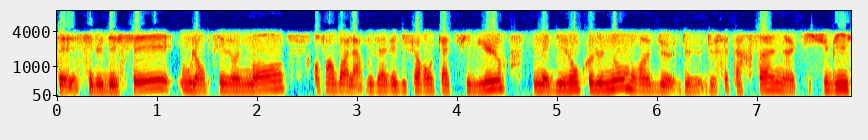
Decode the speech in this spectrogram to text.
c'est le décès ou l'emprisonnement. Enfin voilà, vous avez différents cas de figure, mais disons que le nombre de, de, de ces personnes qui subissent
